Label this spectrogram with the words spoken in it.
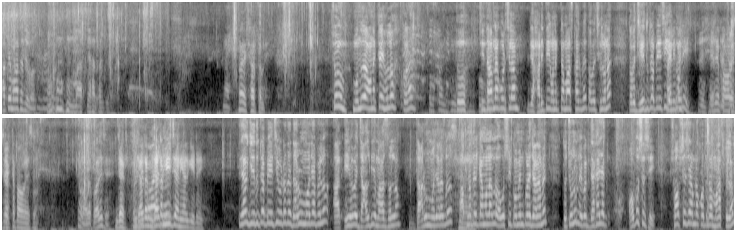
হাতে মাছ আছে বল। মাছে হাত আছে। না ছাড় তাহলে। চলুন বন্ধুরা অনেকটাই হলো করা। তো চিন্তা ভাবনা করছিলাম যে হাড়িতেই অনেকটা মাছ থাকবে তবে ছিল না। তবে যে দুটো পেয়েছি একটা পাওয়া গেছে পাওয়া গেছে। যাক জালটা জালটা মিস জানি আর কি এটাই। যাই যে দুটো পেয়েছি ওটাতে দারুণ মজা পেল। আর এইভাবে জাল দিয়ে মাছ ধরলাম দারুণ মজা লাগল। আপনাদের কেমন লাগল অবশ্যই কমেন্ট করে জানাবেন। তো চলুন এবার দেখা যাক অবশেষে সবশেষে আমরা কতটা মাছ পেলাম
